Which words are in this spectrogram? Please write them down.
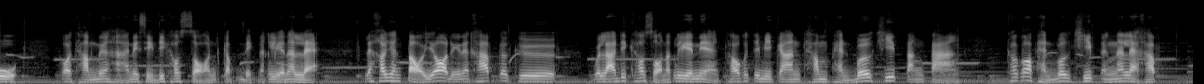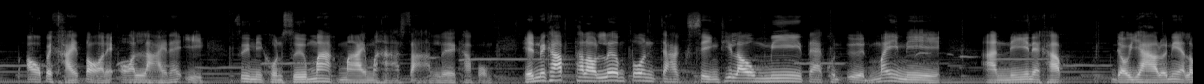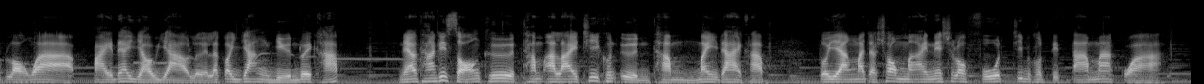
ก็ทำเนื้อหาในสิ่งที่เขาสอนกับเด็กนักเรียนนั่นแหละ และเขายังต่อยอดอีกนะครับก็คือ เวลาที่เขาสอนนักเรียนเนี่ยเขาก็จะมีการทำแผ่นเวิร์กชีตต่างๆ เขาก็แผ่นเวิร์กชีตนั่นแหละครับ เอาไปขายต่อในออนไลน์ได้อีก ซึ่งมีคนซื้อมากมายมหาศาลเลยครับผม เห็นไหมครับ ถ้าเราเริ่มต้นจากสิ่งที่เรามีแต่คนอื่นไม่มี อันนี้นะครับยาวๆแล้วเนี่ยรับรองว่าไปได้ยาวๆเลย แล้วก็ยั่งยืนด้วยครับ แนวทางที่ 2 คือทำอะไรที่คนอื่นทำไม่ได้ครับ ตัวอย่างมาจากช่อง My Natural Food ที่มีคนติดตามมากกว่า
